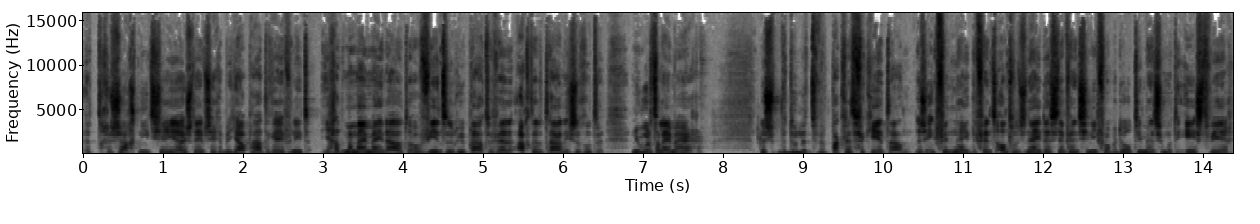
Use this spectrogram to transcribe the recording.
het gezag niet serieus neemt, zeggen met jou praat ik even niet. Je gaat met mij mee in de auto, over 24 uur praten we verder, achter de tralies de groeten. Nu wordt het alleen maar erger. Dus we, doen het, we pakken het verkeerd aan. Dus ik vind nee. Defensie antwoord is nee. Daar is Defensie niet voor bedoeld. Die mensen moeten eerst weer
